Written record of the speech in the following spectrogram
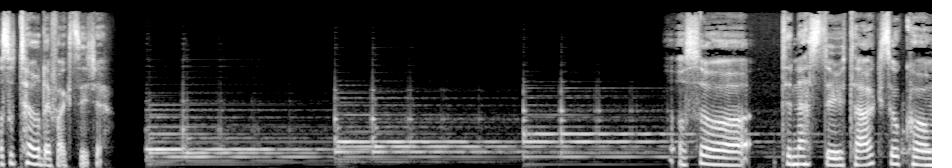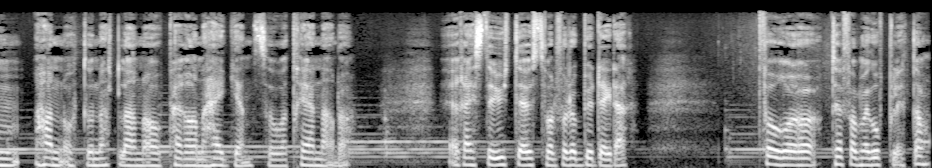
Og så tør jeg faktisk ikke. Og så til neste uttak så kom han Otto Natland og Per Arne Heggen, som var trener da. Jeg reiste ut til Austevoll, for da bodde jeg der. For å tøffe meg opp litt, da.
